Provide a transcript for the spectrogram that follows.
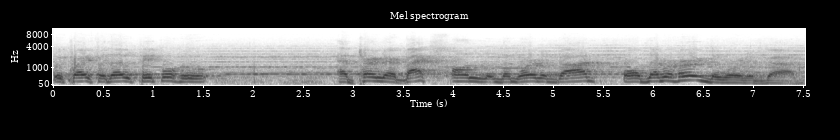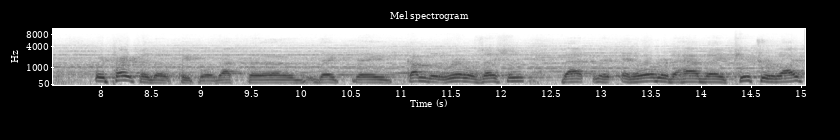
We pray for those people who have turned their backs on the Word of God or have never heard the Word of God. We pray for those people that uh, they, they come to the realization that in order to have a future life,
